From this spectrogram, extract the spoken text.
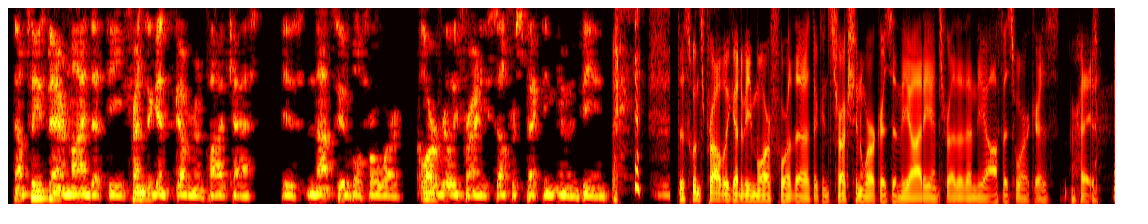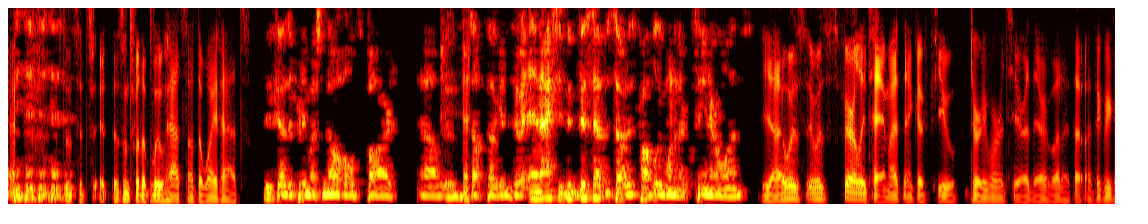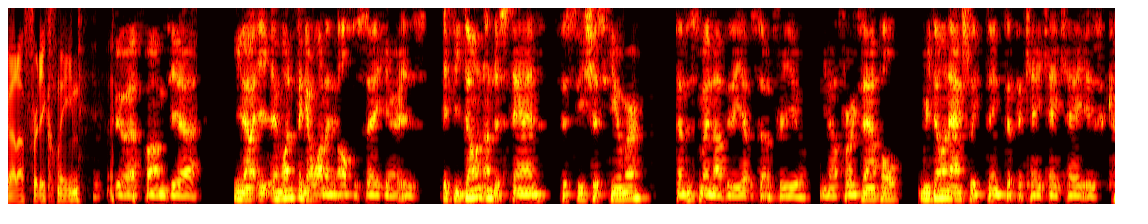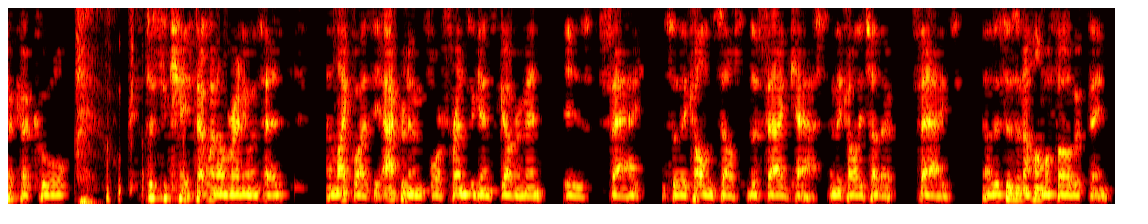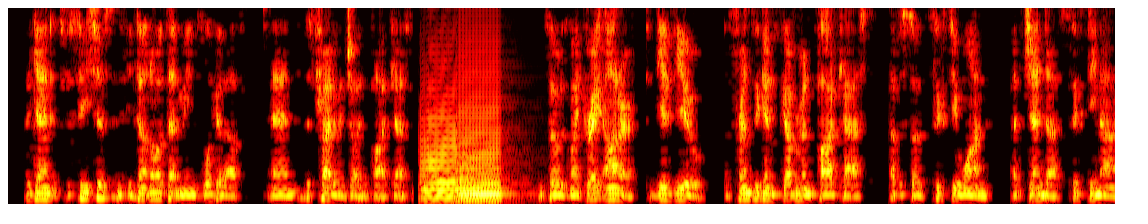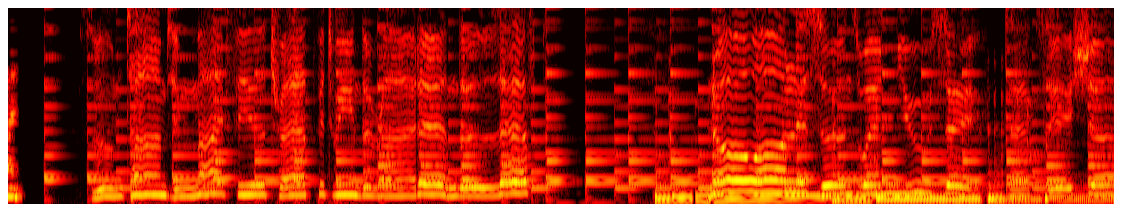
Now, please bear in mind that the Friends Against Government podcast is not suitable for work or really for any self-respecting human being. this one's probably going to be more for the, the construction workers in the audience rather than the office workers, right? Since it's, it, this one's for the blue hats, not the white hats. These guys are pretty much no holds barred uh, with stuff they'll get into it. And actually, th- this episode is probably one of their cleaner ones. Yeah, it was it was fairly tame. I think a few dirty words here or there, but I thought I think we got off pretty clean. a few f bombs, yeah. You know, and one thing I want to also say here is if you don't understand facetious humor, then this might not be the episode for you. You know, for example, we don't actually think that the KKK is cool, oh, just in case that went over anyone's head. And likewise, the acronym for Friends Against Government is FAG. So they call themselves the Fag Cast and they call each other fags. Now this isn't a homophobic thing. Again, it's facetious. And if you don't know what that means, look it up and just try to enjoy the podcast. And so it is my great honor to give you the Friends Against Government podcast, episode 61, Agenda 69. Sometimes you might feel trapped between the right and the left No one listens when you say taxation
